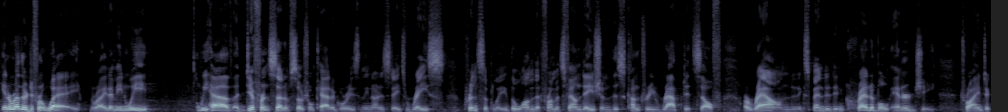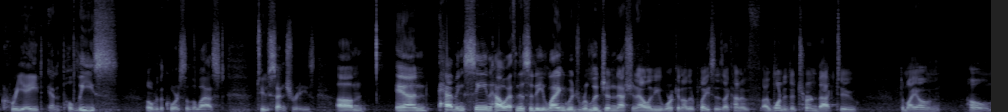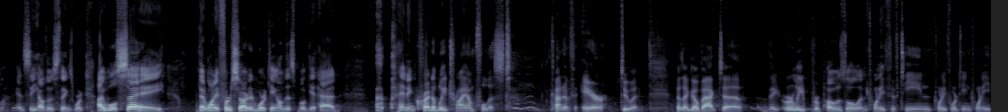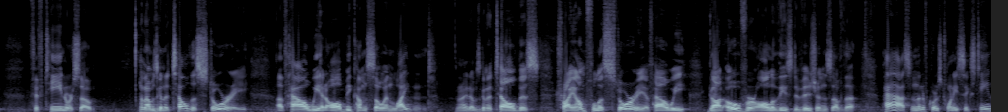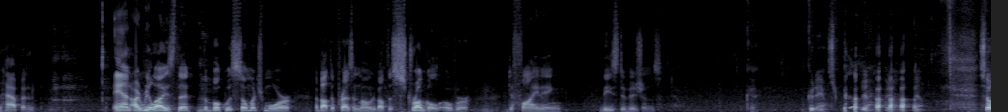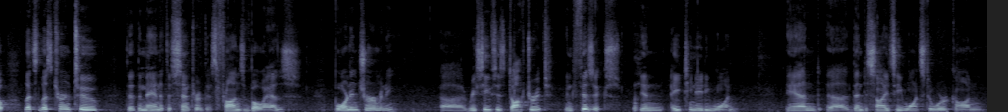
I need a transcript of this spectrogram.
in a rather different way, right? I mean, we, we have a different set of social categories in the United States, race principally, the one that from its foundation this country wrapped itself around and expended incredible energy trying to create and police over the course of the last two centuries. Um, and having seen how ethnicity, language, religion, nationality work in other places, I kind of I wanted to turn back to to my own home and see how those things work. I will say that when I first started working on this book, it had an incredibly triumphalist kind of air to it. Because I go back to the early proposal in 2015, 2014, 2015 or so, and I was going to tell the story of how we had all become so enlightened. Right? I was going to tell this triumphalist story of how we got over all of these divisions of the past. And then, of course, 2016 happened. And I realized that the book was so much more about the present moment, about the struggle over defining these divisions. Okay, good answer. yeah, yeah, yeah. So let's, let's turn to the, the man at the center of this, Franz Boas, born in Germany, uh, receives his doctorate in physics in 1881, and uh, then decides he wants to work on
